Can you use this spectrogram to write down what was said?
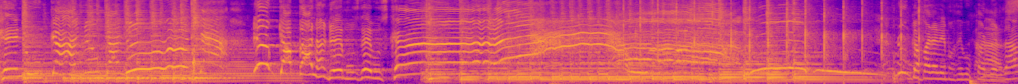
que nunca, nunca, nunca, nunca pararemos de buscar. Nunca pararemos de buscar, ¿verdad?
